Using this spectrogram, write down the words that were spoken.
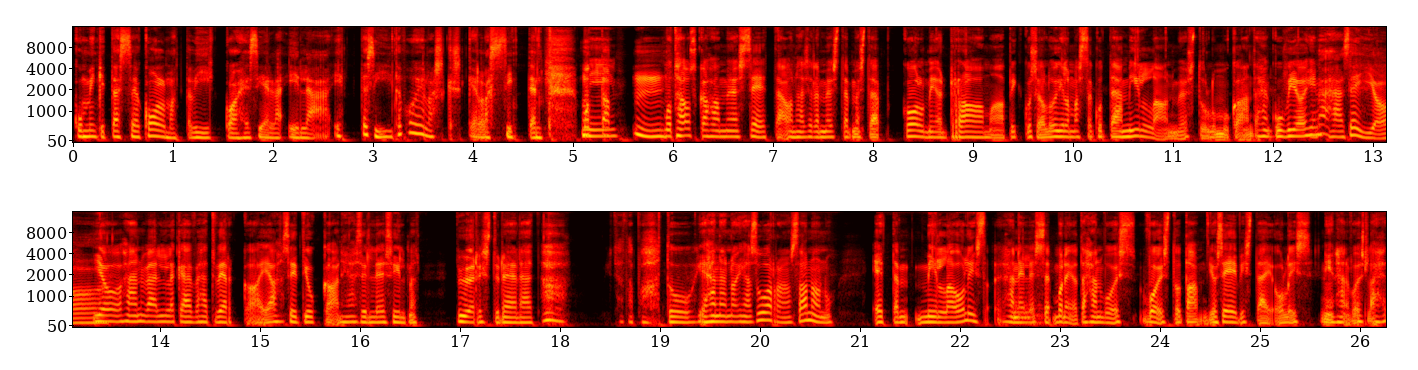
kumminkin tässä jo kolmatta viikkoa he siellä elää, että siitä voi laskeskella sitten. Mutta niin. mm. Mut hauskahan myös se, että onhan siellä myös tämmöistä kolmiodraamaa pikkusen ollut ilmassa, kun tämä Milla on myös tullut mukaan tähän kuvioihin. Vähän se joo. Joo, hän välillä käy vähän verkkaa ja sitten Jukka on ihan silleen silmät pyöristyneenä, että oh, mitä tapahtuu. Ja hän on ihan suoraan sanonut, että millä olisi hänelle semmoinen, jota hän voisi, vois tota, jos Eevistä ei olisi, niin hän voisi lähe,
